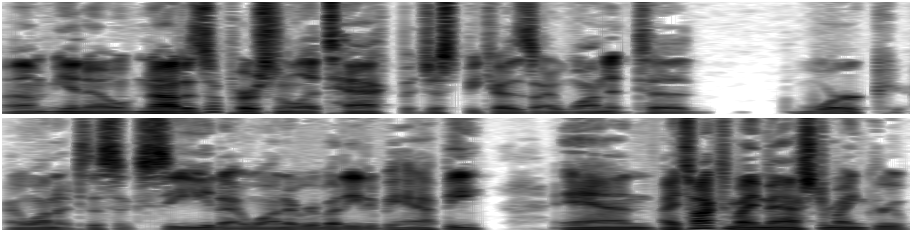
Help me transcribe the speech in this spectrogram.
Um, you know, not as a personal attack, but just because I want it to work. I want it to succeed. I want everybody to be happy. And I talked to my mastermind group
